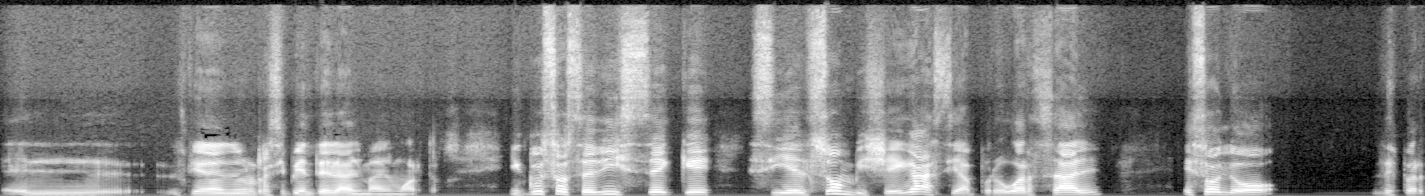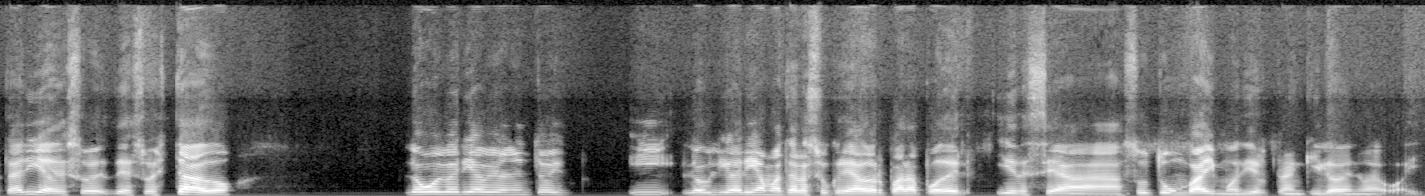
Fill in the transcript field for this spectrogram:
el, tienen en un recipiente el alma del muerto. Incluso se dice que si el zombie llegase a probar sal, eso lo despertaría de su, estado, lo volvería violento y, y, lo obligaría a matar a su creador para poder irse a su tumba y morir tranquilo de nuevo ahí.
